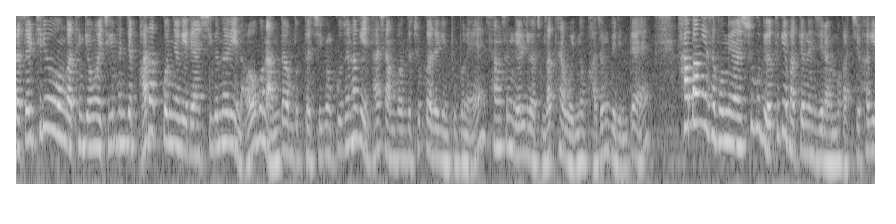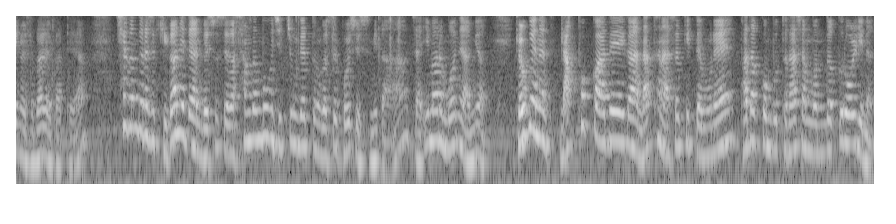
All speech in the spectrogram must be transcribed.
자 셀트리온 같은 경우에 지금 현재 바닥권역에 대한 시그널이 나오고 난 다음부터 지금 꾸준하게 다시 한 번 더 주가적인 부분에 상승 랠리가 좀 나타나고 있는 과정들인데 하방에서 보면 수급이 어떻게 바뀌었는지를 한번 같이 확인을 해봐야 될 것 같아요. 최근 들어서 기간에 대한 매수세가 상당 부분 집중됐던 것을 볼 수 있습니다. 자 이 말은 뭐냐면 결국에는 낙폭과대가 나타났었기 때문에 바닥권부터 다시 한 번 더 끌어올리는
